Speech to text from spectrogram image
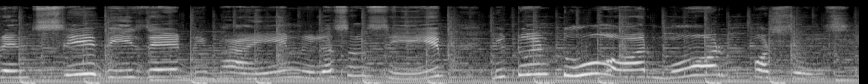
friendship is a divine relationship between two or more persons.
